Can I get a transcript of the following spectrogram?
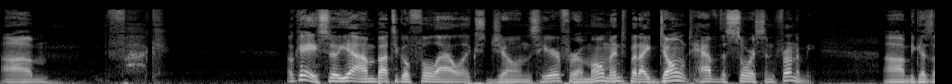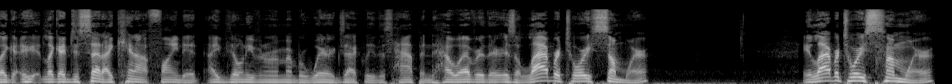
Um, fuck. Okay, so yeah, I'm about to go full Alex Jones here for a moment, but I don't have the source in front of me. Um, because like I- like I just said, I cannot find it. I don't even remember where exactly this happened. However, there is a laboratory somewhere, a laboratory somewhere,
